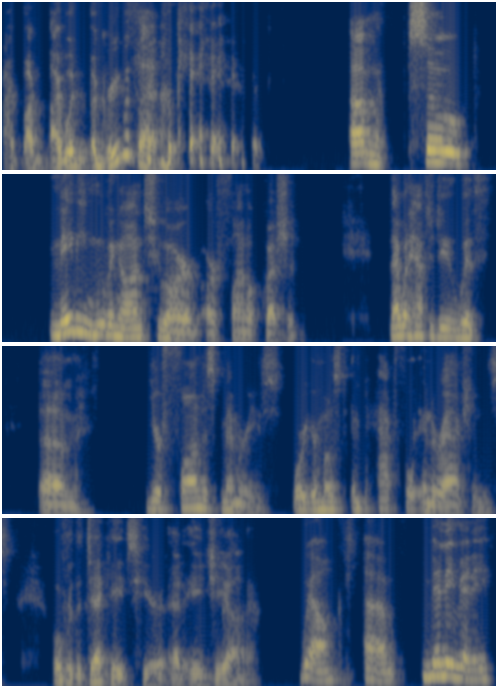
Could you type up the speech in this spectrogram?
I, I, I would agree with that. okay. Um, so maybe moving on to our, our final question. That would have to do with um, your fondest memories or your most impactful interactions over the decades here at AGI? Well, um, many, many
